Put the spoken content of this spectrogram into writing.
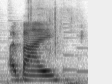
拜拜。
